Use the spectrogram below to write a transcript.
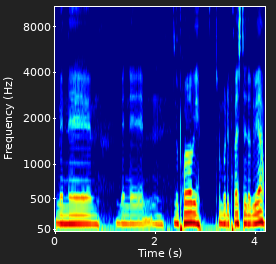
Men, øh, men øh, nu prøver vi. Så må det briste eller være.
